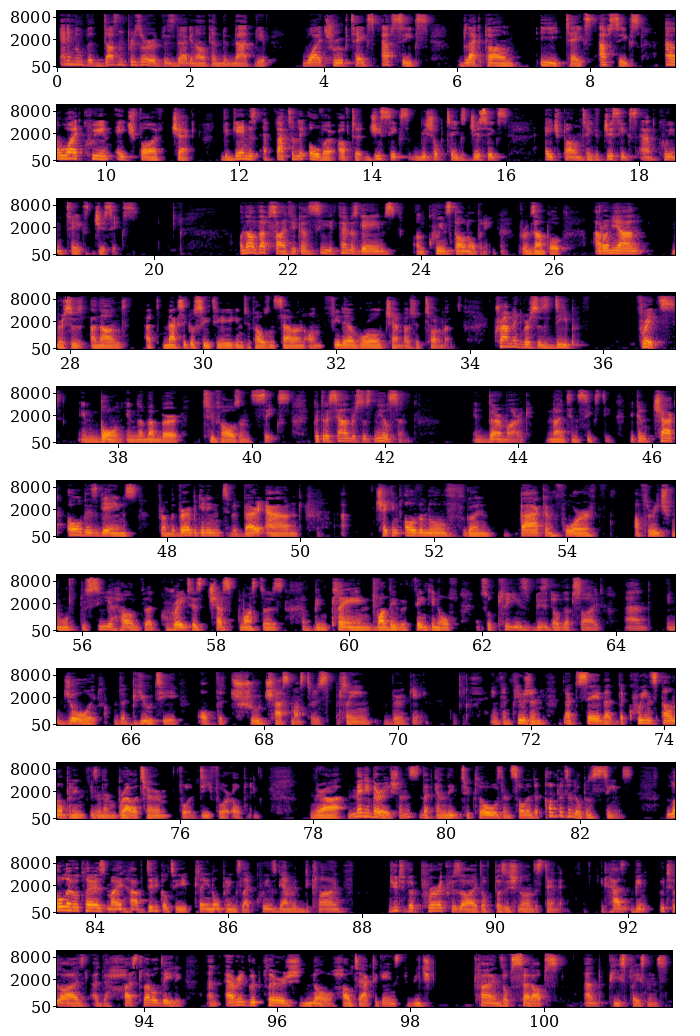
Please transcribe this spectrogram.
Any move that doesn't preserve this diagonal can be met with white rook takes f6, black pawn e takes f6, and white queen h5 check. The game is effectively over after g6, bishop takes g6, h pawn takes g6, and queen takes g6. On our website, you can see famous games on queen's pawn opening. For example, Aronian versus Anand at Mexico City in 2007 on FIDE World Championship Tournament. Kramnik versus Deep Fritz in Bonn in November 2006. Petrosyan versus Nielsen in Denmark 1960. You can check all these games from the very beginning to the very end, uh, checking all the moves, going back and forth after each move to see how the greatest chess masters been playing, what they were thinking of. So please visit our website and enjoy the beauty of the true chess masters playing their game. In conclusion, I'd like to say that the queen's pawn opening is an umbrella term for d4 opening. There are many variations that can lead to closed and solid or complex and open scenes. Low-level players might have difficulty playing openings like Queen's Gambit Decline due to the prerequisite of positional understanding. It has been utilized at the highest level daily, and every good player should know how to act against which kinds of setups and piece placements.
